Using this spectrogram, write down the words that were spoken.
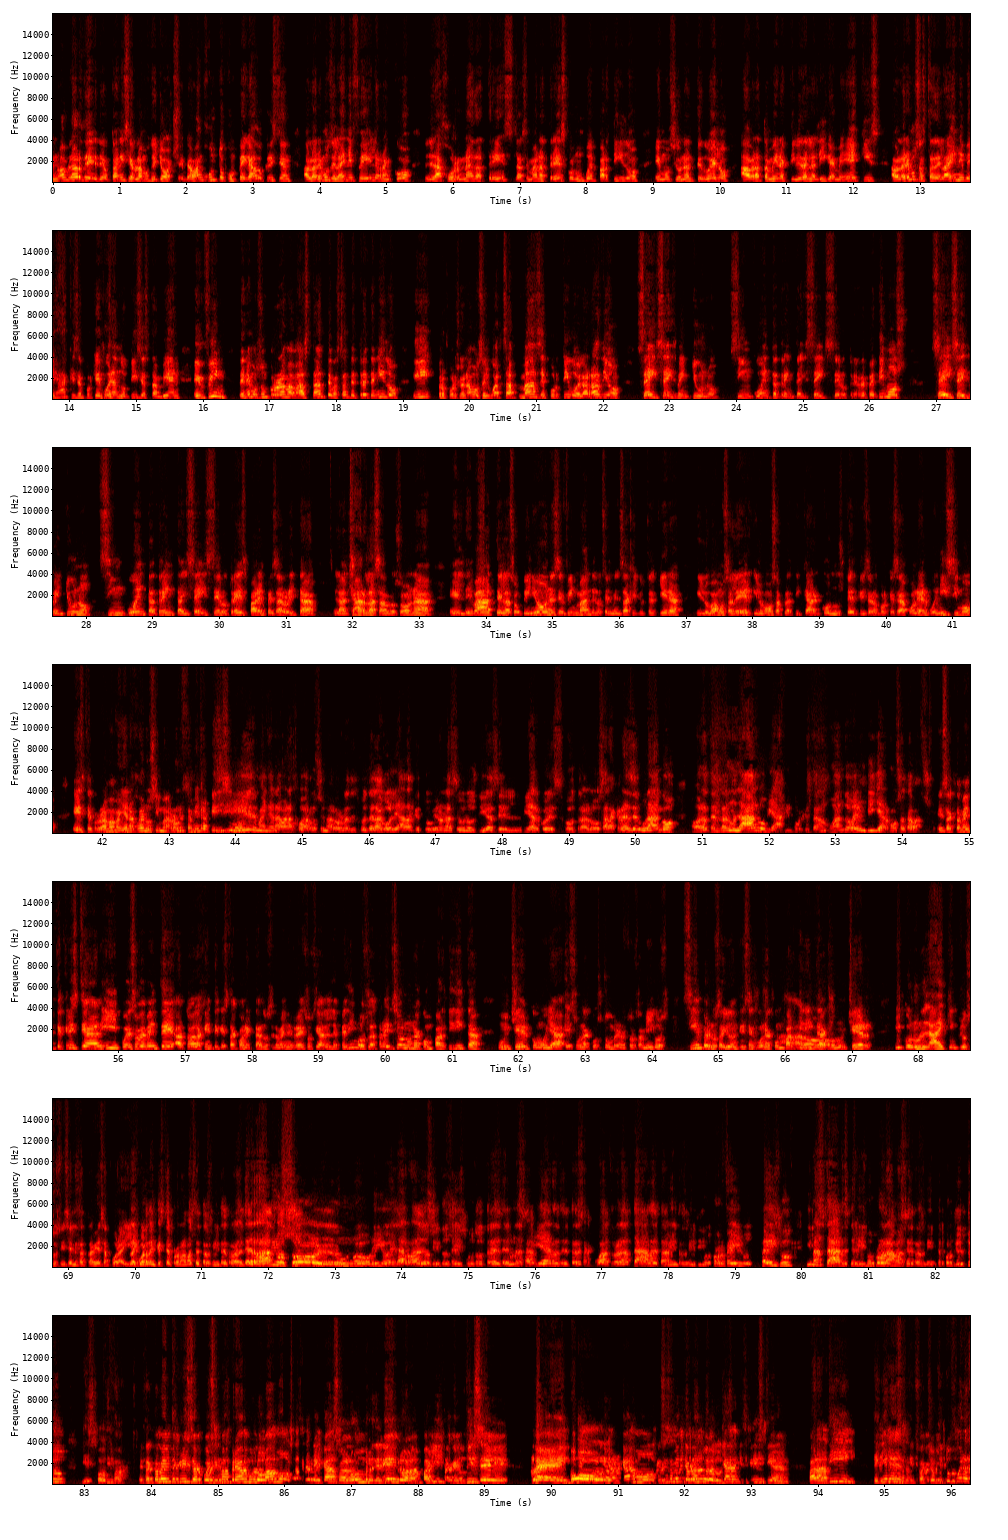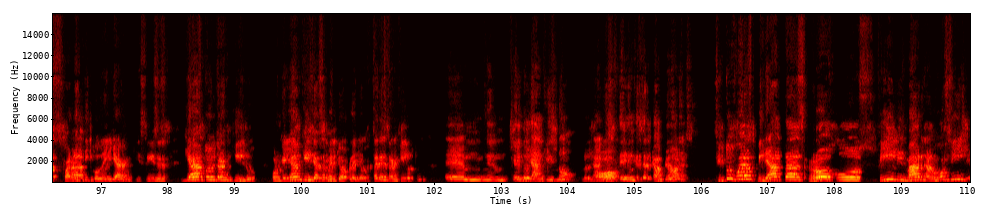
no hablar de, Otani si hablamos de George. Van junto con pegado, Cristian. Hablaremos de la NFL. Arrancó la jornada 3, la semana 3, con un buen partido, emocionante duelo. Habrá también actividad en la Liga MX. Hablaremos hasta de la NBA, Cristian, porque hay buenas noticias también. En fin, tenemos un programa bastante, bastante entretenido y proporcionamos el WhatsApp más deportivo de la radio. 6621 503603. Repetimos, 6621 503603 para empezar ahorita la charla sabrosona, el debate, las opiniones, en fin, mándenos el mensaje que usted quiera y lo vamos a leer y lo vamos a platicar con usted, Cristiano, porque se va a poner buenísimo este programa. Mañana juegan los cimarrones también rapidísimo. Sí, mañana van a jugar los cimarrones después de la goleada que tuvieron hace unos días el miércoles contra los alacranes del Durango. Ahora tendrán un largo viaje porque estarán jugando en Villahermosa, Tabasco. Exactamente, Cristian. Y pues obviamente a toda la gente que está conectándose también en redes sociales le pedimos la tradición, una compartidita un share, como ya es una costumbre, nuestros amigos siempre nos ayudan, Cristian, con una compartidita, con un share y con un like, incluso si se les atraviesa por ahí. ¿eh? Recuerden que este programa se transmite a través de Radio Sol, un nuevo brillo en la radio 106.3 de lunes a viernes de 3 a 4 de la tarde. También transmitimos por Facebook, Facebook y más tarde este mismo programa se transmite por YouTube y Spotify. Exactamente, Cristian. Pues sin más preámbulo, vamos a hacerle caso al hombre de negro, a la ampallita que nos dice Play Ball y arrancamos precisamente hablando de los Yankees, Cristian. Para ti, te llena de satisfacción. Si tú fueras fanático de Yankees y dices, ya estoy tranquilo, porque Yankees ya se metió a playoff, ¿estarías tranquilo tú? Em, siendo Yankees, no. Los Yankees tienen que ser campeones. Si tú fueras Piratas, Rojos, Phillies, Mar, a lo mejor sí.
